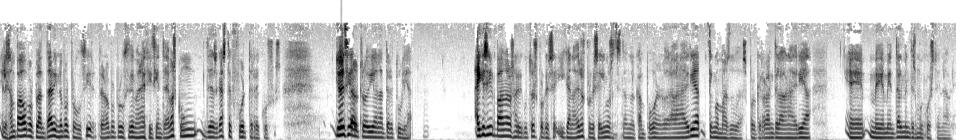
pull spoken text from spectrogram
les han pagado por plantar y no por producir, pero no por producir de manera eficiente, además con un desgaste fuerte de recursos. Yo decía el otro día en la tertulia, hay que seguir pagando a los agricultores porque se, y ganaderos porque seguimos necesitando el campo. Bueno, lo de la ganadería tengo más dudas, porque realmente la ganadería eh, medioambientalmente es muy cuestionable.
